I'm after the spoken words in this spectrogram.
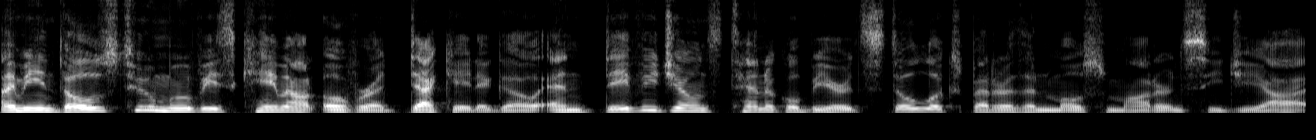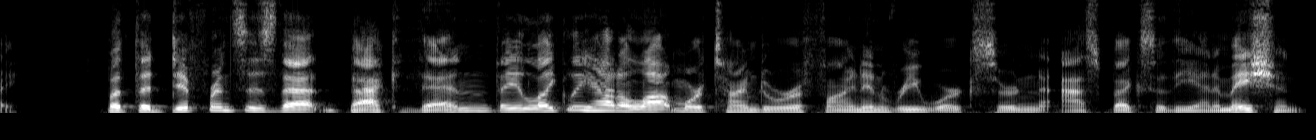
I mean, those two movies came out over a decade ago, and Davy Jones' tentacle beard still looks better than most modern CGI. But the difference is that back then, they likely had a lot more time to refine and rework certain aspects of the animation.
